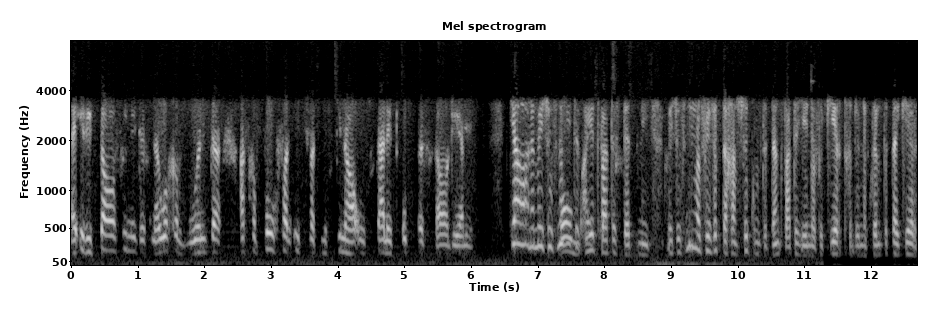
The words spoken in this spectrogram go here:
'n irritasie nie, dis nou 'n gewoonte as gevolg van iets wat miskien haar ontstel het op 'n stadium. Ja, en mens hoef nie Oh te weet wat is dit nie. Mens hoef nie maar fisiek te gaan soek om te dink wat het jy nou verkeerd gedoen. Ek dink baie keer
